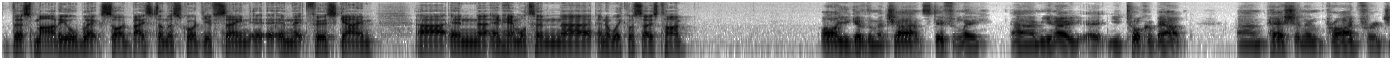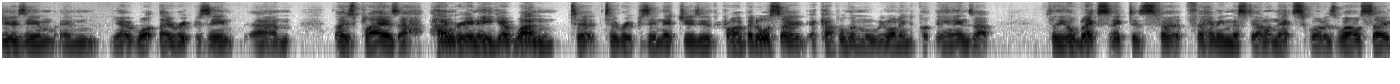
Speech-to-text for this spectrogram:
this Māori All Black side based on the squad you've seen in that first game uh, in, uh, in Hamilton uh, in a week or so's time? Oh, you give them a chance, definitely. Um, you know, uh, you talk about um, passion and pride for a jersey and, and you know what they represent. Um, those players are hungry and eager, one to to represent that jersey with pride, but also a couple of them will be wanting to put their hands up to the All Black selectors for for having missed out on that squad as well. So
